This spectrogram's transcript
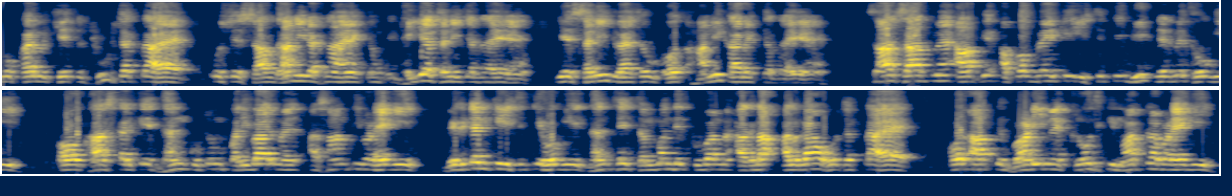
वो कर्म क्षेत्र छूट सकता है उससे सावधानी रखना है, क्योंकि ढैया शनि चल रहे हैं। ये शनि जो है सो बहुत हानिकारक चल रहे हैं। साथ साथ में आपके अपव्यय की स्थिति भी निर्मित होगी। और खास करके धन कुटुंब परिवार में अशांति बढ़ेगी, विघटन की स्थिति होगी, धन से संबंधित कुबल में अगला अलगाव हो सकता है और आपके वाणी में क्रोध की मात्रा बढ़ेगी।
